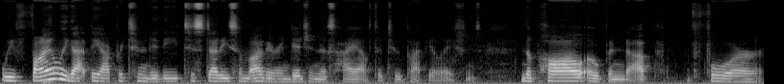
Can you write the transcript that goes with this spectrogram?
we finally got the opportunity to study some other indigenous high altitude populations. Nepal opened up for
